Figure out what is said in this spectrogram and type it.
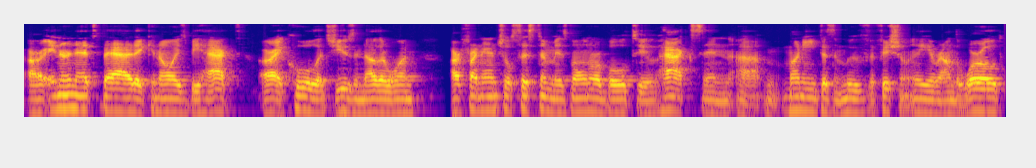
Our internet's bad, it can always be hacked. All right, cool, let's use another one. Our financial system is vulnerable to hacks and uh, money doesn't move efficiently around the world.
